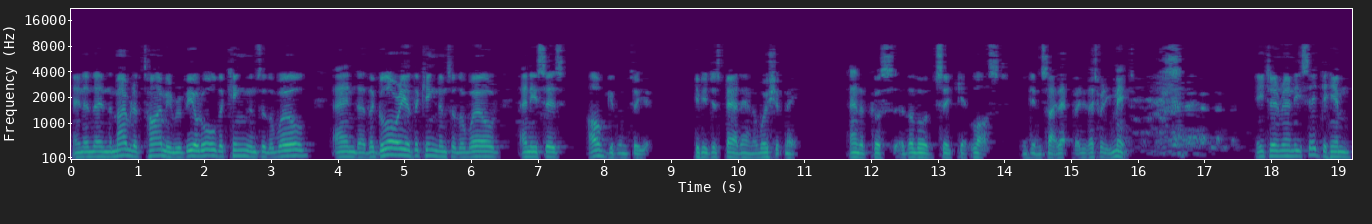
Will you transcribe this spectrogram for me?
and in the moment of time he revealed all the kingdoms of the world and uh, the glory of the kingdoms of the world. And he says, I'll give them to you if you just bow down and worship me. And of course, uh, the Lord said, get lost. He didn't say that, but that's what he meant. he turned around and he said to him,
